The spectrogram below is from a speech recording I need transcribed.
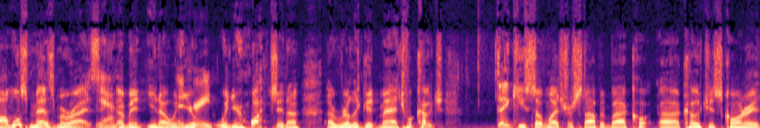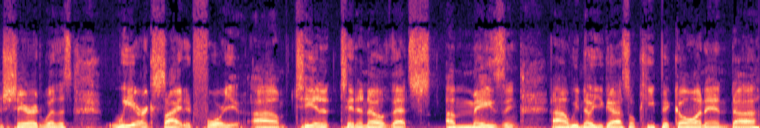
almost mesmerizing. Yeah. I mean, you know, when Agreed. you're when you're watching a, a really good match. Well, Coach. Thank you so much for stopping by Co- uh, Coach's Corner and sharing with us. We are excited for you. Um, 10, 10 and 0, that's amazing. Uh, we know you guys will keep it going, and uh,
